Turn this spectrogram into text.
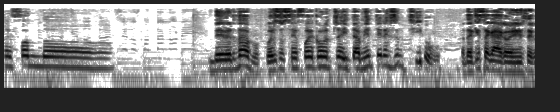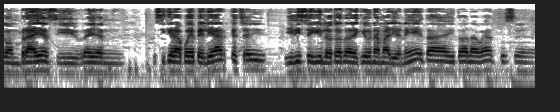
el fondo de verdad, pues por eso se fue contra, y también tiene sentido, pues. hasta que se acaba con irse con Brian si Brian ni siquiera puede pelear, ¿cachai? Y dice que lo trata de que es una marioneta y toda la weá, entonces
